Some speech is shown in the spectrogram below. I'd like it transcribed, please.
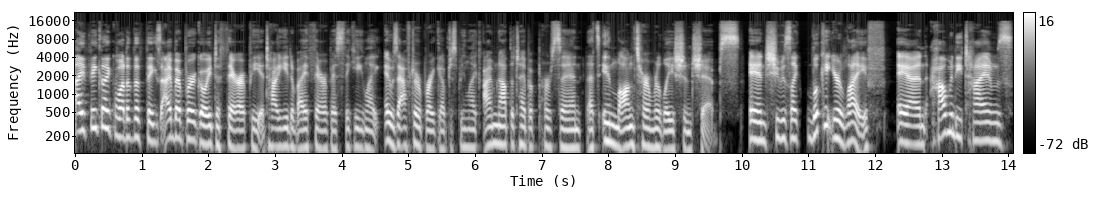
I think, like, one of the things I remember going to therapy and talking to my therapist, thinking, like, it was after a breakup, just being like, I'm not the type of person that's in long term relationships. And she was like, look at your life. And how many times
